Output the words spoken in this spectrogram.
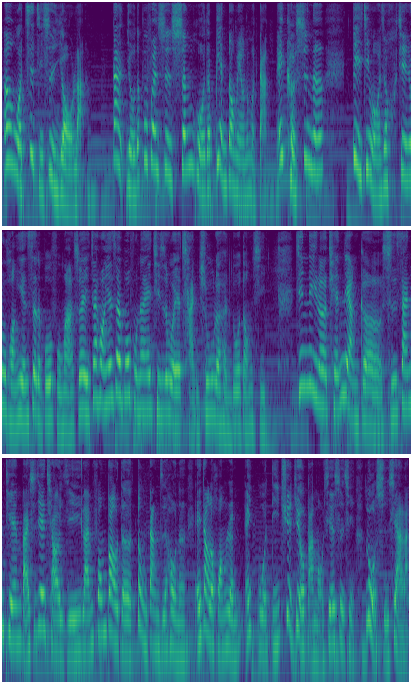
嗯、我自己是有啦。但有的部分是生活的变动没有那么大，哎，可是呢，毕竟我们是进入黄颜色的波幅嘛，所以在黄颜色波幅呢，诶，其实我也产出了很多东西。经历了前两个十三天白世界桥以及蓝风暴的动荡之后呢，诶，到了黄人，诶，我的确就有把某些事情落实下来。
